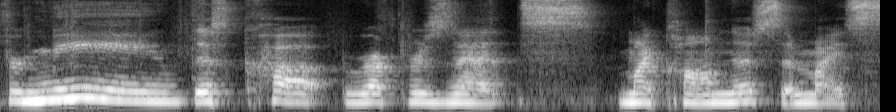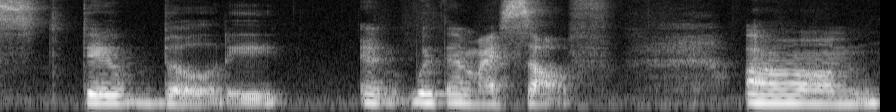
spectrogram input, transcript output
for me, this cup represents my calmness and my stability in, within myself. Um,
